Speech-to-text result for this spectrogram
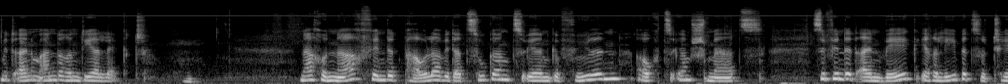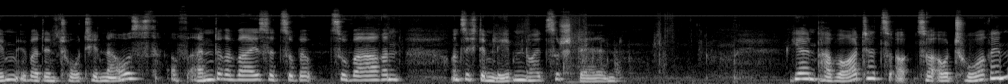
mit einem anderen Dialekt. Nach und nach findet Paula wieder Zugang zu ihren Gefühlen, auch zu ihrem Schmerz. Sie findet einen Weg, ihre Liebe zu Tim über den Tod hinaus auf andere Weise zu, zu wahren und sich dem Leben neu zu stellen. Hier ein paar Worte zu, zur Autorin.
